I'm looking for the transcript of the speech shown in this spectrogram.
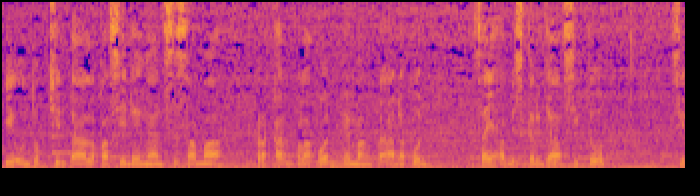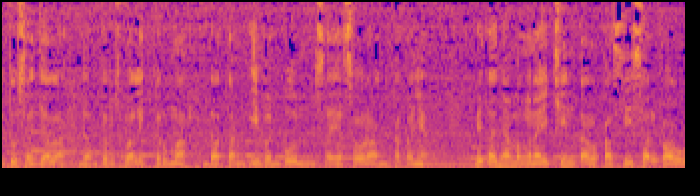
I untuk cinta lokasi dengan sesama rekan pelakon memang tak ada pun. Saya habis kerja situ, Situ sajalah dan terus balik ke rumah. Datang event pun saya seorang katanya. Ditanya mengenai cinta lokasi, Sarifal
